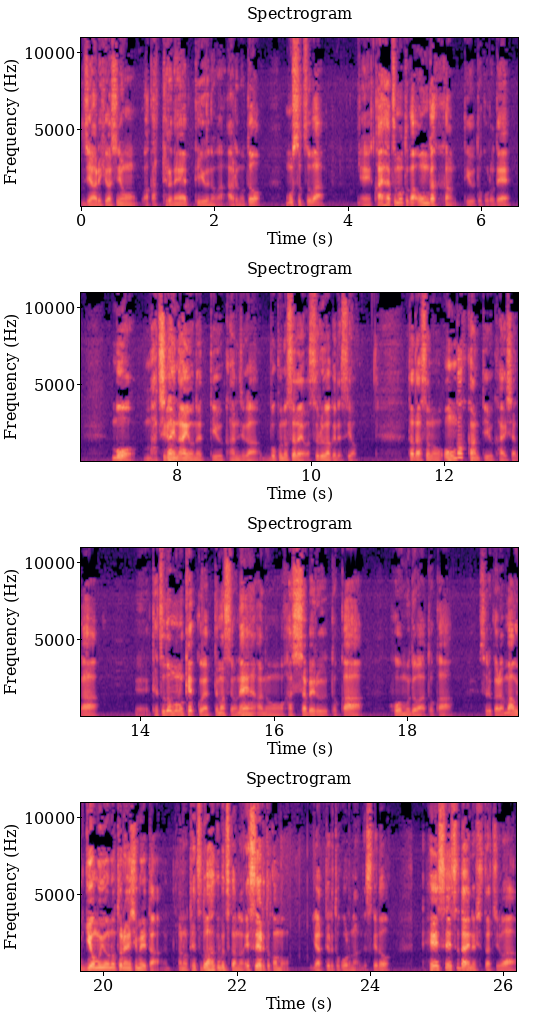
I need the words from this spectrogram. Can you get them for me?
JR 東日本分かってるねっていうのがあるのともう一つは、えー、開発元が音楽館っていうところでもう間違いないよねっていう感じが僕の世代はするわけですよ。ただその音楽館っていう会社がえー、鉄道もの結構やってますよね。あの発車ベルとかホームドアとか。それからまあ業務用のトレインシミュレーター。あの鉄道博物館の SL とかもやってるところなんですけど平成世代の人たちは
